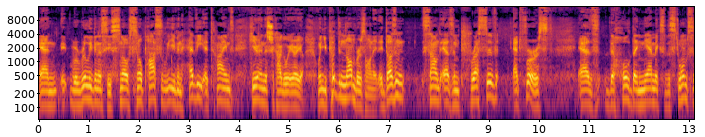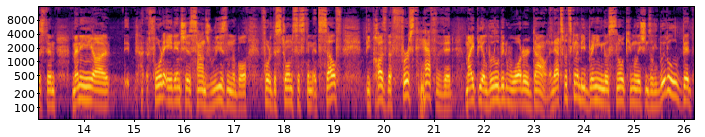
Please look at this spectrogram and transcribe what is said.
and it, we're really going to see snow, snow possibly even heavy at times here in the Chicago area. When you put the numbers on it, it doesn't sound as impressive at first as the whole dynamics of the storm system. Many uh, four to eight inches sounds reasonable for the storm system itself because the first half of it might be a little bit watered down. And that's what's going to be bringing those snow accumulations a little bit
